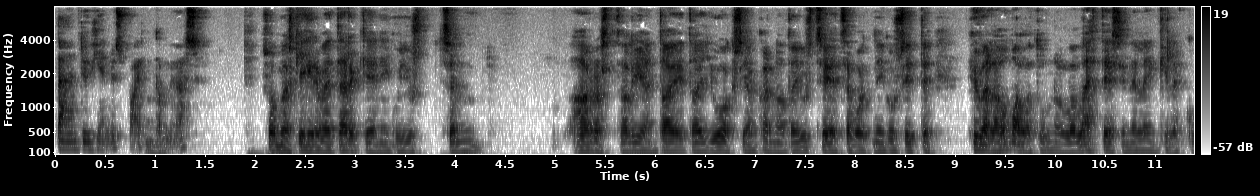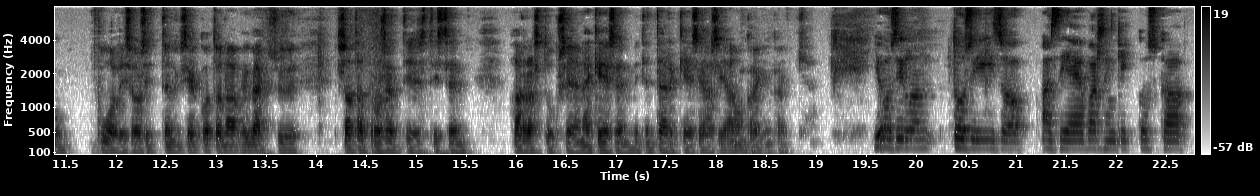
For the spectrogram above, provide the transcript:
pään tyhjennyspaikka mm. myös. Se on myöskin hirveän tärkeä niin kuin just sen harrastalijan tai, tai juoksijan kannalta just se, että sä voit niin kuin sitten hyvällä omalla tunnolla lähteä sinne lenkille, kun puoliso sitten siellä kotona hyväksyy sataprosenttisesti sen harrastuksia ja näkee sen, miten tärkeä se asia on kaiken kaikkiaan. Joo, silloin tosi iso asia ja varsinkin, koska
